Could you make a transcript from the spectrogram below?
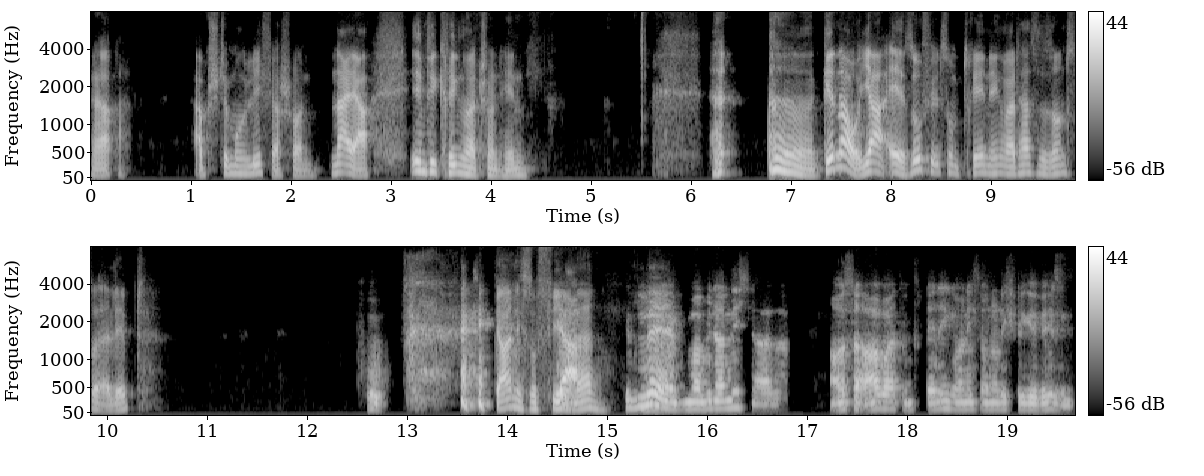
ja. Abstimmung lief ja schon. Naja, irgendwie kriegen wir es schon hin. Genau, ja, ey, so viel zum Training. Was hast du sonst so erlebt? Puh. Gar nicht so viel, ja. ne? Nee, mal wieder nicht. Also, außer Arbeit und Training war nicht sonderlich viel gewesen.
